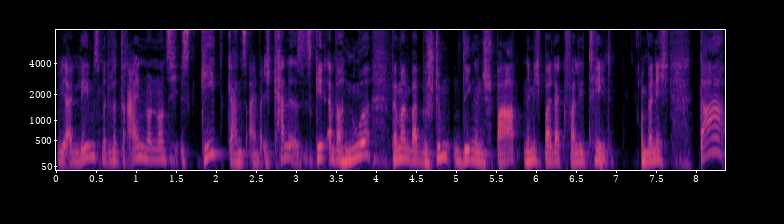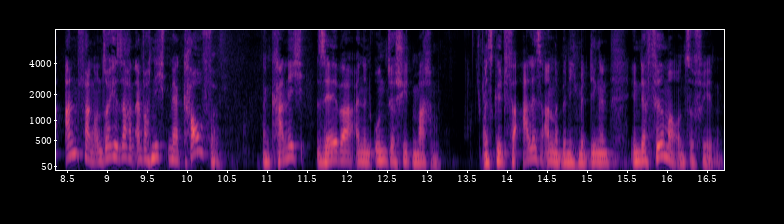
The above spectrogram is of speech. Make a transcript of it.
wie ein Lebensmittel für 3,99, es geht ganz einfach. Ich kann es, es geht einfach nur, wenn man bei bestimmten Dingen spart, nämlich bei der Qualität. Und wenn ich da anfange und solche Sachen einfach nicht mehr kaufe, dann kann ich selber einen Unterschied machen. Es gilt für alles andere, bin ich mit Dingen in der Firma unzufrieden.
